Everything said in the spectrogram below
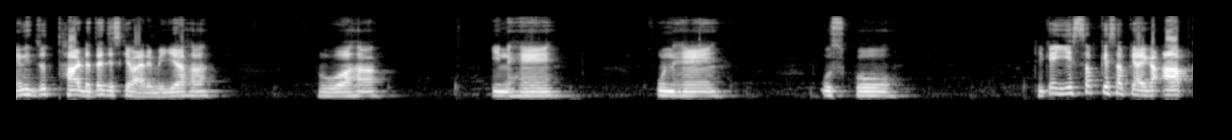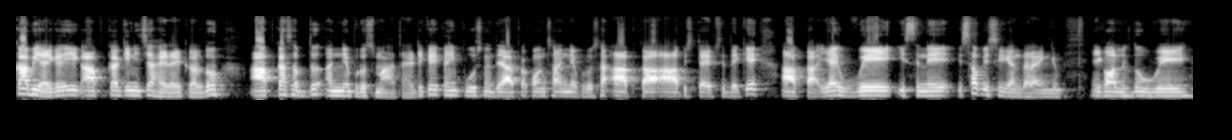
यानी जो थर्ड होता है, जिसके बारे में यह, वह इन्हें, उन्हें, उसको। ठीक है, ये सब के सब क्या आएगा? आपका भी आएगा। एक आपका के नीचे हाईलाइट कर दो। आपका शब्द अन्य पुरुष में आता है। ठीक है, कहीं पूछने दे, आपका कौन सा अन्य पुरुष है? आपका, आप इस टाइप से देखे, आपका, या वे, इसने, सब इसी के अंदर आएँगे। एक और लिख दो, वे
